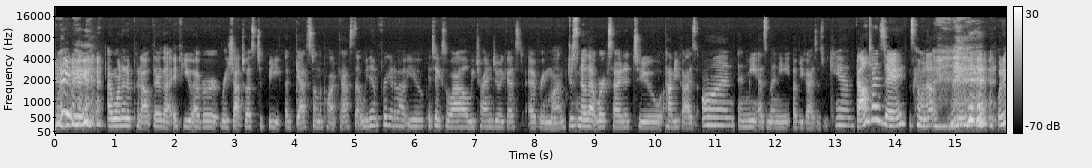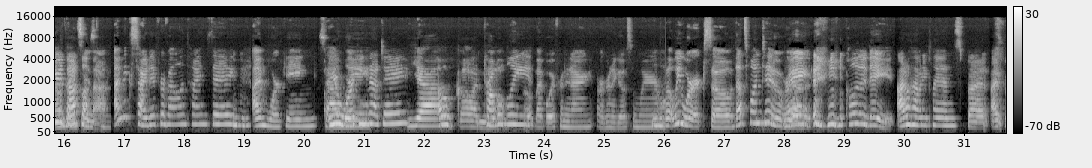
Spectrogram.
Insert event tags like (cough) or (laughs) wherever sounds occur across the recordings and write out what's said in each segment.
Maybe. I wanted to put out there that if you ever reach out to us to be a guest on the podcast, that we didn't forget about you. It takes a while. We try and do a guest every month. Just know that we're excited to have you guys on and meet as many of you guys as we can. Valentine's Day is coming up. (laughs) (laughs) what are your thoughts on that? coming. I'm excited for Valentine's Day. Mhm. I'm working. Oh, You're working that day? Yeah. Oh God, no. Probably Oh. my boyfriend and I are gonna go somewhere, Mhm. but we work, so that's fun too, right? (laughs) Call it a date. I don't have any plans, but I.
